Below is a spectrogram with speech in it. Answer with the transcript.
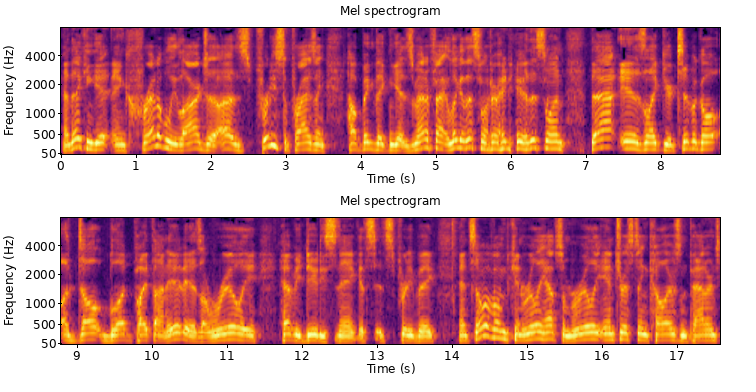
And they can get incredibly large. Uh, it's pretty surprising how big they can get. As a matter of fact look at this one right here. This one that is like your typical adult blood python. It is a really heavy duty snake. It's it's pretty big. And some of them can really have some really interesting colors and patterns.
